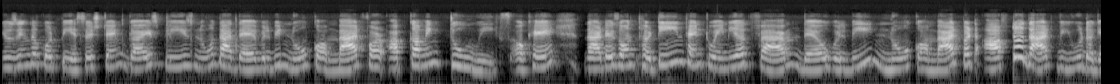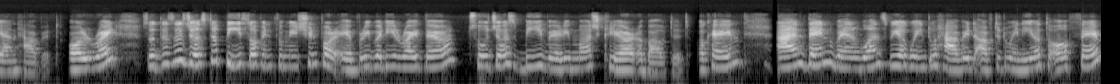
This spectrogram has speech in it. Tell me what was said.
Using the code PSH10 guys please know that there will be no combat for upcoming 2 weeks okay? That is on 13th and 20th Feb there will be no combat but after that we we would again have it. All right? So this is just a piece of information for everybody right there. So just be very much clear about it okay? And then when once we are going to have it after 20th of feb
